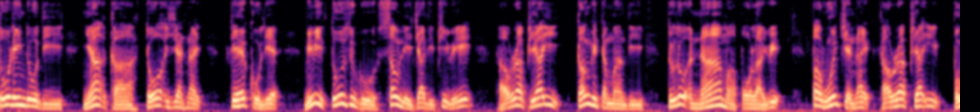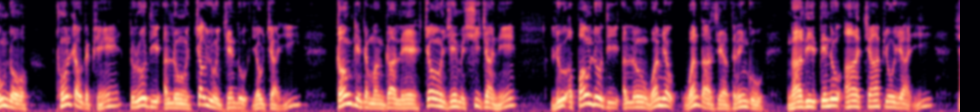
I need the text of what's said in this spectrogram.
တိုးရင်းတို့သည်ညအခါတောအရ၌တဲခိုလျက်မိမိတိုးစုကိုစောင့်နေကြသည်ဖြစ်၍သာဝရဘုရား၏ကောင်းကင်တမန်သည် သူတို့အနားမှပေါ်လာ၍ပတ်ဝန်းကျင်၌သာဝရဘုရား၏ဘုန်းတော်ထွန်းတောက်သည်ဖြင့်သူတို့သည်အလွန်ကြောက်ရွံ့ခြင်းသို့ရောက်ကြ၏ ကောင်းကင်တမန်ကလည်းကြောက်ရွံ့ခြင်းမရှိကြနှင့်လူအပေါင်းတို့သည်အလွန်ဝမ်းမြောက်ဝမ်းသာစရာတရင်ကိုငါသည်တင်တို့အားကြားပြောရ၏ယ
